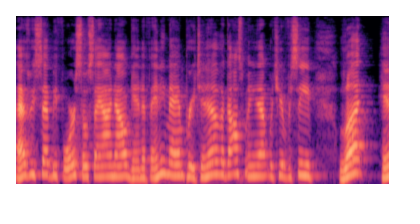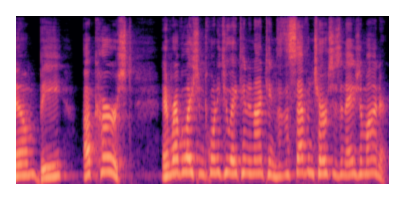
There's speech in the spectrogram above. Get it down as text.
As we said before, so say I now again, if any man preach any other gospel, any of that which you have received, let him be accursed. In Revelation 22, 18 and 19, there's the seven churches in Asia Minor.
